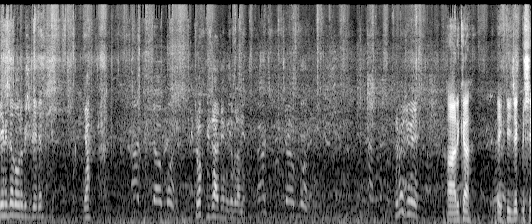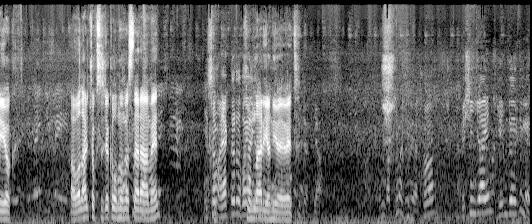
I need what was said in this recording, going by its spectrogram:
Denize doğru bir gidelim. Çok güzel denizi buranın. Değil mi Cüneyt? Harika. Ekleyecek bir şey yok. Havalar çok sıcak olmamasına çok rağmen İnsan ayakları da bayağı Kumlar yanıyor, de evet. Ya. Oğlum baksana şuraya. Şu an 5. ayın 24'ü mü?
